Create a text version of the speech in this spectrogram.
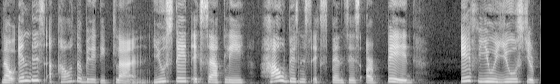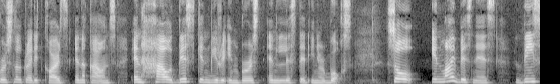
Now, in this accountability plan, you state exactly how business expenses are paid if you use your personal credit cards and accounts and how this can be reimbursed and listed in your books. So, in my business, these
